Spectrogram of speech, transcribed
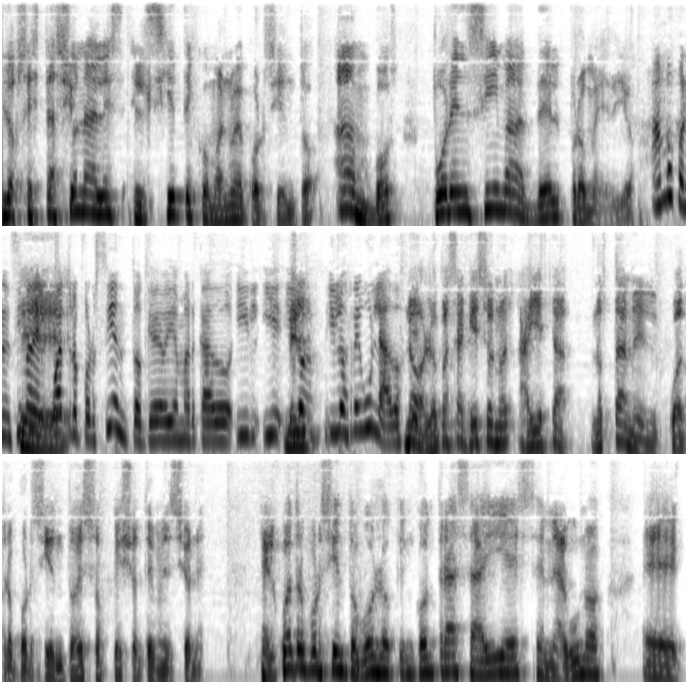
los estacionales el 7,9%, ambos por encima del promedio. Ambos por encima del 4% eh, que había marcado. ¿Y, y, los, regulados? No, lo que pasa es que eso no, ahí está, no están en el 4% esos que yo te mencioné. El 4% vos lo que encontrás ahí es en algunas eh,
